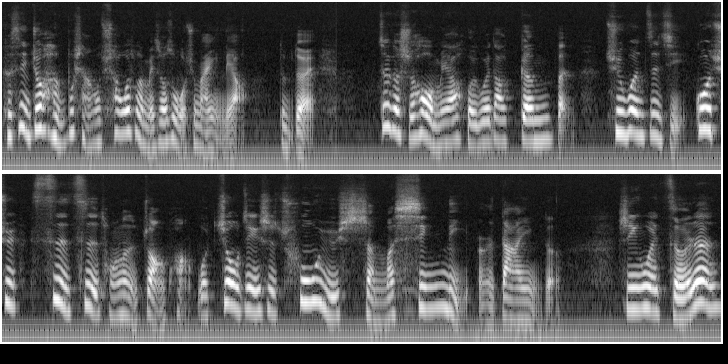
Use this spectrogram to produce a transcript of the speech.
可是你就很不想要去，为什么每次都是我去买饮料，对不对？这个时候我们要回归到根本，去问自己：过去四次同样的状况，我究竟是出于什么心理而答应的？是因为责任，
